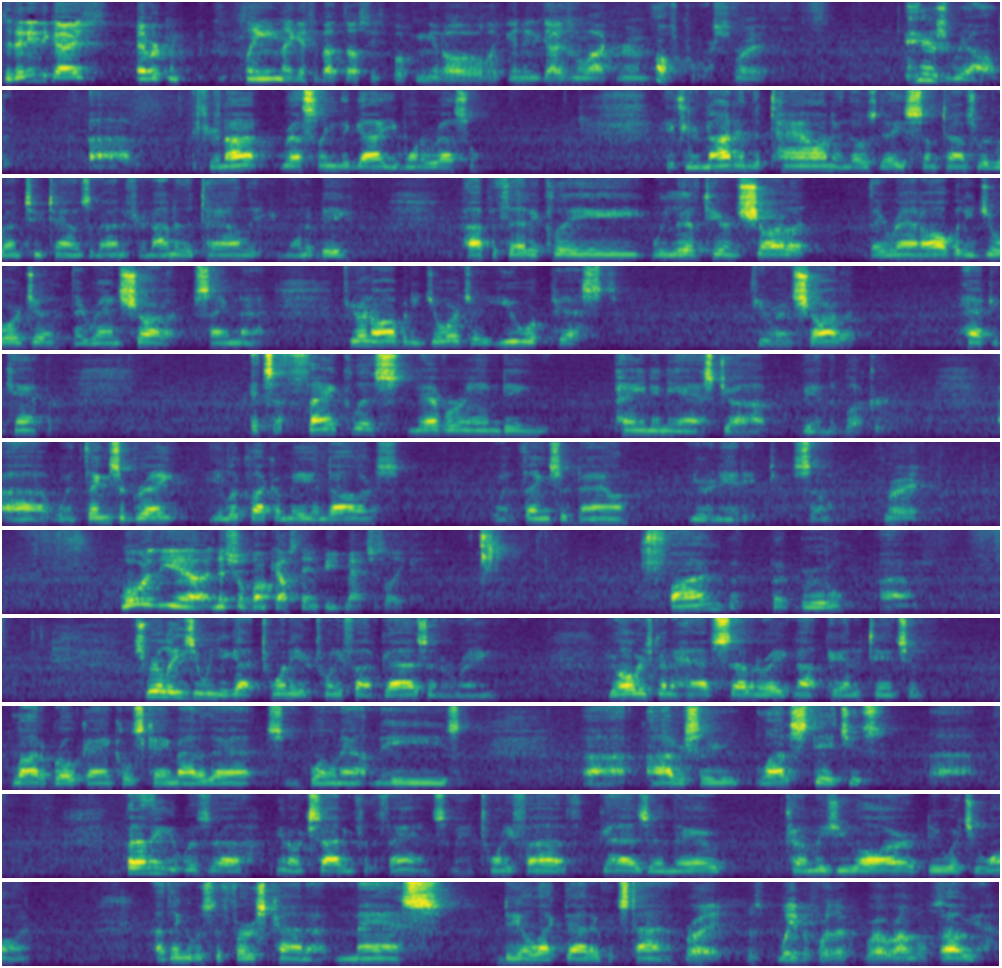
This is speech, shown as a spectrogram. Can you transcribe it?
Did any of the guys ever complain, I guess, about Dusty's booking at all? Like any of the guys in the locker room? Of course. Right. Here's the reality. Um, if you're not wrestling the guy you want to wrestle, if you're not in the town, in those days sometimes we'd run two towns a night, if you're not in the town that you want to be, hypothetically, we lived here in Charlotte, they ran Albany, Georgia, they ran Charlotte, same night. If you're in Albany, Georgia, you were pissed. If you were in Charlotte, happy camper. It's a thankless, never-ending, pain-in-the-ass job being the booker. Uh, when things are great, you look like a million dollars. When things are down, you're an idiot. So Right. What were the uh, initial bunkhouse stampede matches like? fun, but, but brutal. Um, it's real easy when you got 20 or 25 guys in a ring. You're always going to have seven or eight not paying attention. A lot of broke ankles came out of that, some blown out knees. Uh, obviously, a lot of stitches. Uh, but I think it was, uh, you know, exciting for the fans. I mean, 25 guys in there, come as you are, do what you want. I think it was the first kind of mass deal like that of its time. Right. It was way before the Royal Rumble. so- Oh, yeah.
